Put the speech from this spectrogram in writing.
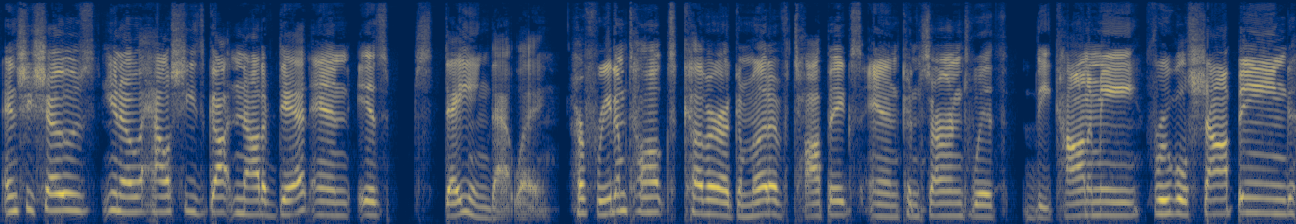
And she shows, you know, how she's gotten out of debt and is staying that way. Her freedom talks cover a gamut of topics and concerns with the economy, frugal shopping,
